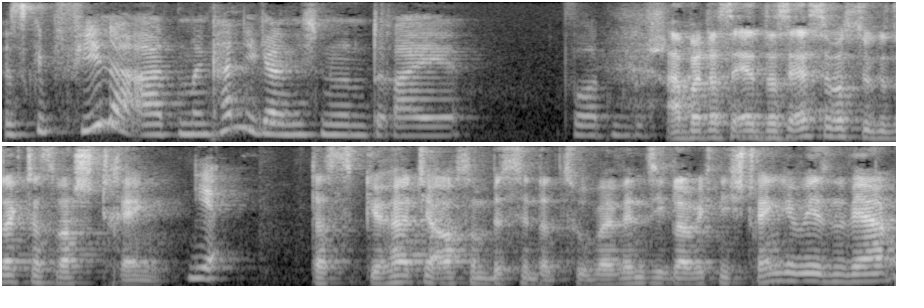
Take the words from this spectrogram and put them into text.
es gibt viele Arten. Man kann die gar nicht nur in drei Worten beschreiben. Aber das, das erste, was du gesagt hast, war streng. Ja. Das gehört ja auch so ein bisschen dazu, weil wenn sie, glaube ich, nicht streng gewesen wäre,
